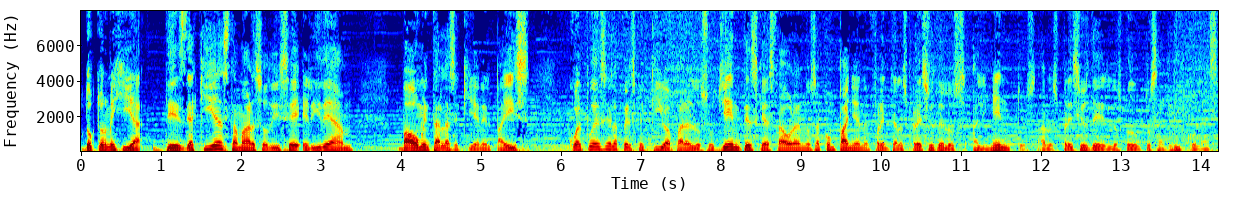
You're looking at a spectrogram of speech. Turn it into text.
Doctor Mejía, desde aquí hasta marzo, dice el IDEAM, va a aumentar la sequía en el país. ¿Cuál puede ser la perspectiva para los oyentes que hasta ahora nos acompañan frente a los precios de los alimentos, a los precios de los productos agrícolas?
